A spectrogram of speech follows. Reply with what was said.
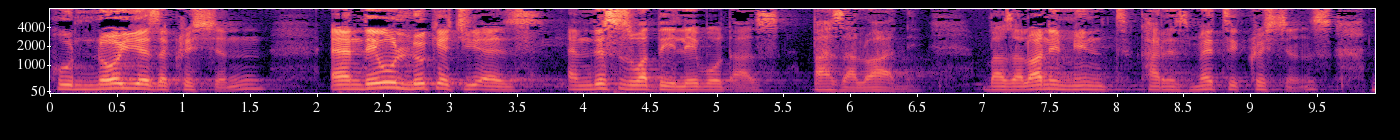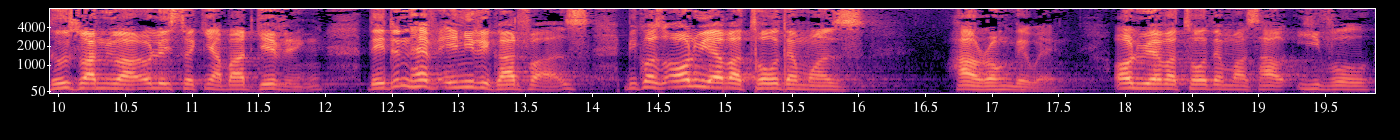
who know you as a Christian, and they will look at you as, and this is what they labeled as Bazalwane. Bazalwane meant charismatic Christians. Those one who are always talking about giving, they didn't have any regard for us because all we ever told them was how wrong they were. All we ever told them was how evil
